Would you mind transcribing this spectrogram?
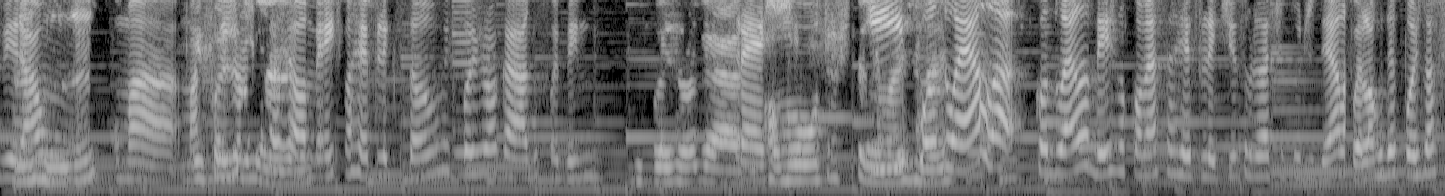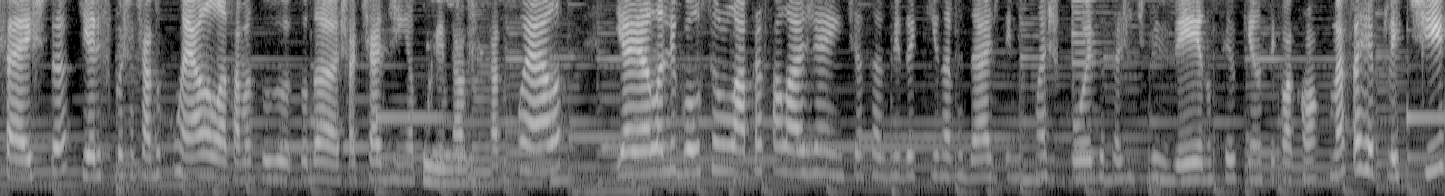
virar um- Uhum. uma, uma E foi crítica, realmente, uma reflexão, e foi jogado, foi bem E foi jogado. Trash. Como outros temas, E né? quando ela, quando ela mesma começa a refletir sobre as atitudes dela, foi logo depois da festa que ele ficou chateado com ela, ela tava tudo, toda chateadinha porque ele tava Sim. chateado com ela. E aí ela ligou o celular pra falar, gente, essa vida aqui, na verdade, tem muito mais coisa pra gente viver, não sei o que, não sei o que. Ela começa a refletir,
